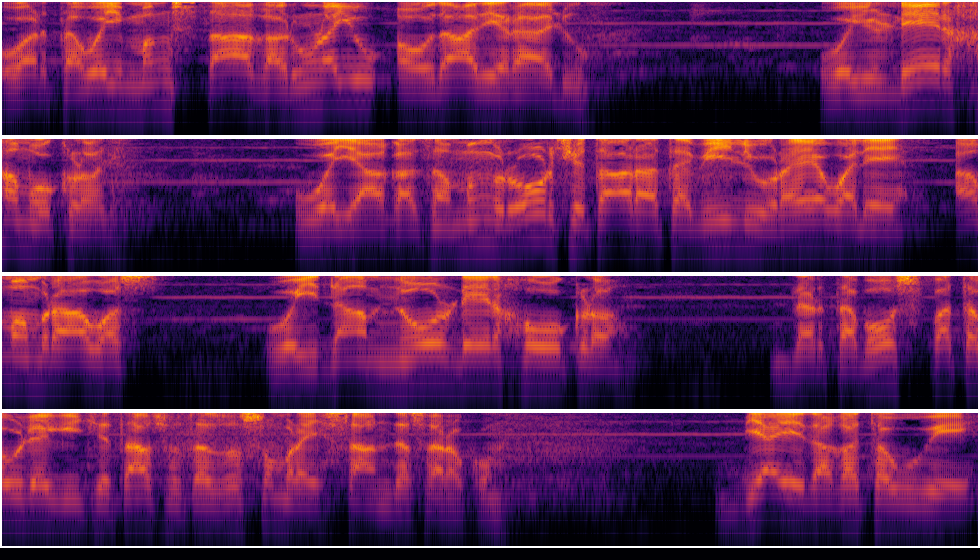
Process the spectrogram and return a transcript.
ورته وایي موږ ستا غرونه یو او دا دې رالو وایي ډېر ښه مو کړل وایي هغه زموږ رور چې تا راته ویلي ورایولې امم راوست وایي دام نور ډېر ښه وکړه درته به اوس پته ولګي چې تاسو ته زه څومره احسان د سره کوم بیا یې دغه ته ووې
